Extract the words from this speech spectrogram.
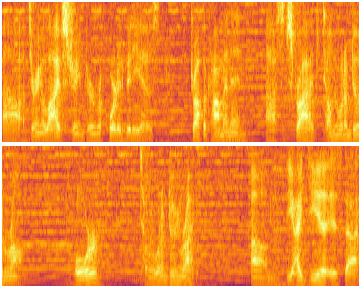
uh, during a live stream, during recorded videos drop a comment in, uh, subscribe, tell me what I'm doing wrong, or tell me what I'm doing right. Um, the idea is that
